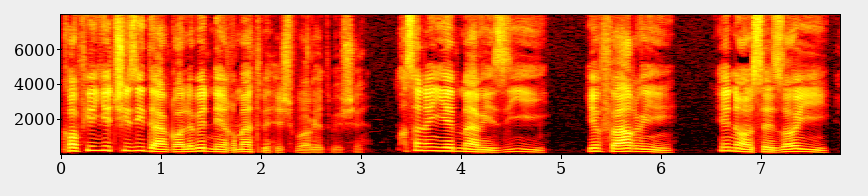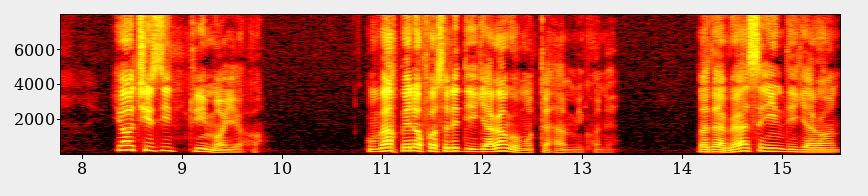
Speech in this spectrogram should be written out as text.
کافیه یه چیزی در قالب نقمت بهش وارد بشه. مثلا یه مریضی یه فقری یه ناسزایی یا چیزی توی مایه ها اون وقت بلافاصله دیگران رو متهم می‌کنه و در رأس این دیگران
